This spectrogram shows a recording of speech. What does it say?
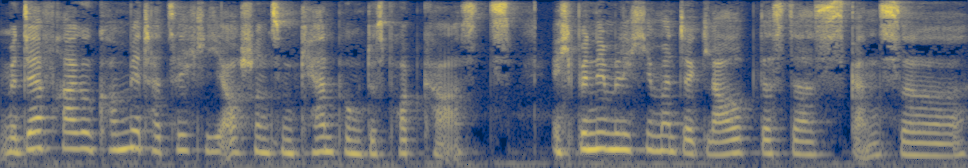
Mit der Frage kommen wir tatsächlich auch schon zum Kernpunkt des Podcasts. Ich bin nämlich jemand, der glaubt, dass das ganze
